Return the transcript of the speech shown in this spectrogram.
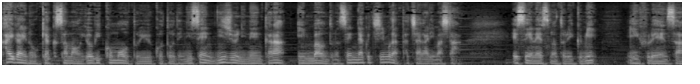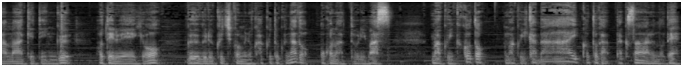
海外のお客様を呼び込もうということで2022年からインバウンドの戦略チームが立ち上がりました。SNS の取り組みインフルエンサーマーケティングホテル営業 Google 口コミの獲得など行っております。うまくいくことうまくいかないことがたくさんあるので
